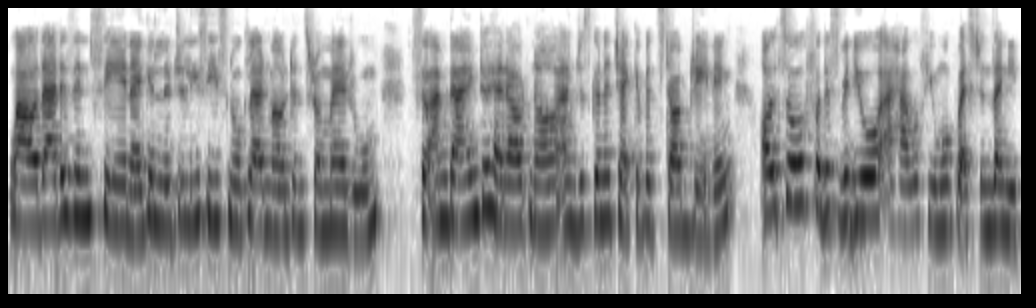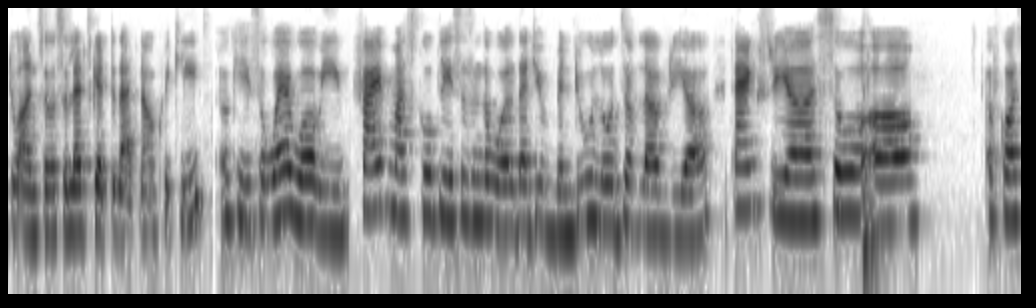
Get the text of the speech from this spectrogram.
Wow, that is insane. I can literally see snow-clad mountains from my room. So I'm dying to head out now. I'm just gonna check if it stopped raining. Also, for this video, I have a few more questions I need to answer. So let's get to that now quickly. Okay, so where were we? Five must-go places in the world that you've been to. Loads of love, Ria. Thanks, Ria. So, uh, of course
